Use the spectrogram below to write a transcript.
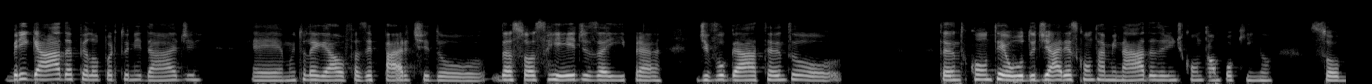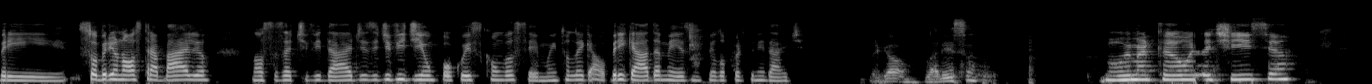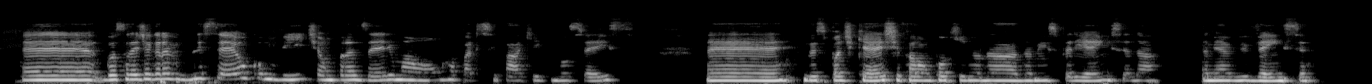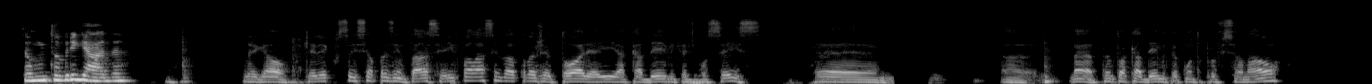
Obrigada pela oportunidade. É muito legal fazer parte do, das suas redes aí para divulgar tanto, tanto conteúdo de áreas contaminadas, a gente contar um pouquinho sobre, sobre o nosso trabalho, nossas atividades e dividir um pouco isso com você. Muito legal. Obrigada mesmo pela oportunidade. Legal. Larissa? Oi, Marcão. Oi, Letícia. É, gostaria de agradecer o convite, é um prazer e uma honra participar aqui com vocês é, desse podcast, falar um pouquinho da, da minha experiência, da, da minha vivência. Então, muito obrigada. Legal. Queria que vocês se apresentassem aí, falassem da trajetória aí acadêmica de vocês, é, a, né, tanto acadêmica quanto profissional,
